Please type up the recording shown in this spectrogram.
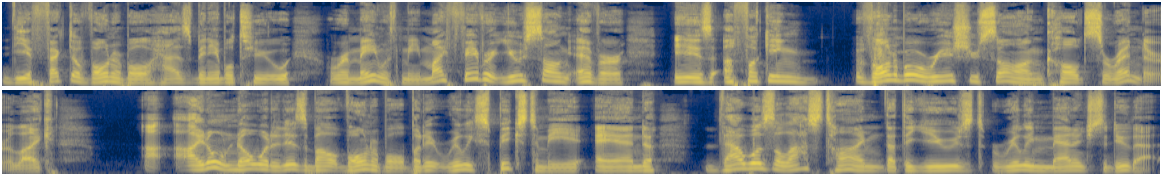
the effect of vulnerable has been able to remain with me. My favorite used song ever is a fucking vulnerable reissue song called Surrender. Like, I, I don't know what it is about vulnerable, but it really speaks to me. And that was the last time that the used really managed to do that.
